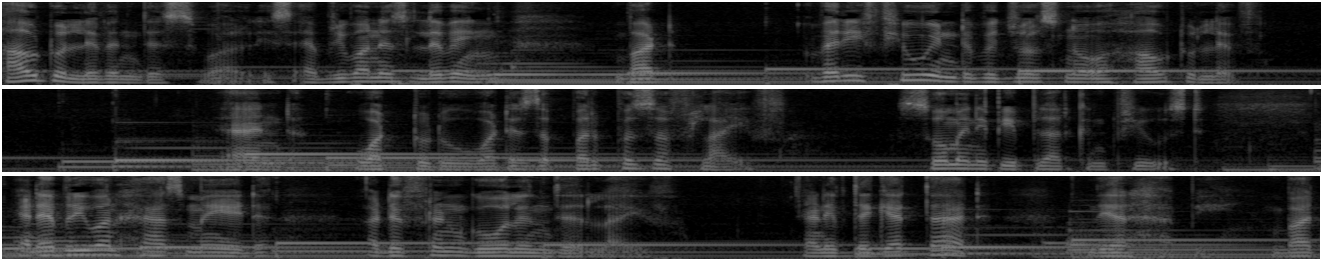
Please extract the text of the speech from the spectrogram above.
how to live in this world. Is everyone is living, but very few individuals know how to live. and what to do, what is the purpose of life. So many people are confused, and everyone has made a different goal in their life. And if they get that, they are happy. But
